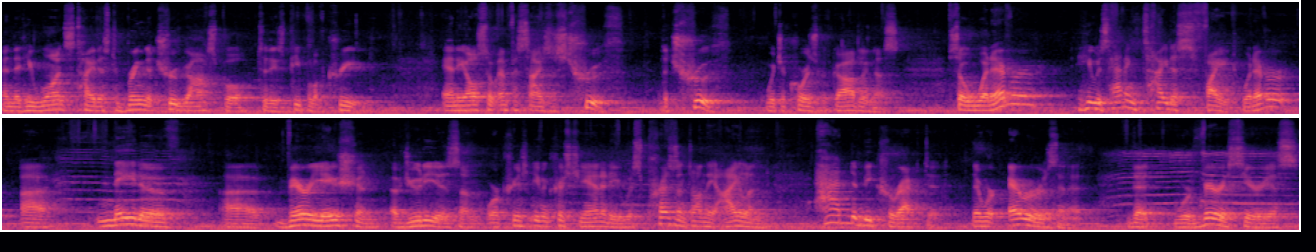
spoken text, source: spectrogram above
and that he wants Titus to bring the true gospel to these people of Crete. And he also emphasizes truth, the truth which accords with godliness. So, whatever he was having Titus fight, whatever uh, native uh, variation of Judaism or even Christianity was present on the island had to be corrected. There were errors in it that were very serious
